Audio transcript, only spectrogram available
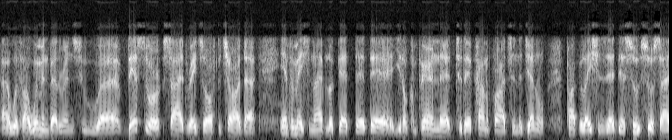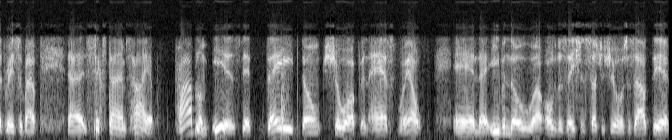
uh, with our women veterans who uh, their suicide rates are off the chart. Uh, information I've looked at that they're you know comparing their, to their counterparts in the general populations, that their su- suicide rates about uh, six times higher. Problem is that they don't show up and ask for help. And uh, even though uh, organizations such as yours is out there,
